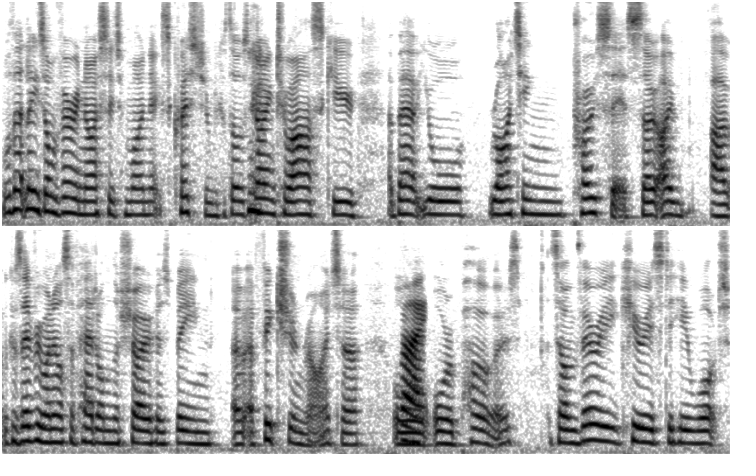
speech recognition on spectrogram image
Well, that leads on very nicely to my next question because I was going to ask you about your writing process. So I, uh, because everyone else I've had on the show has been a, a fiction writer or, right. or a poet. So I'm very curious to hear what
